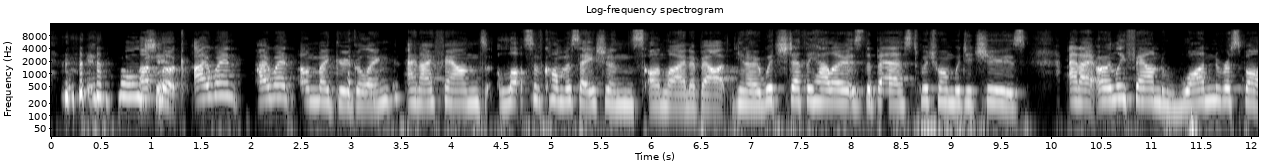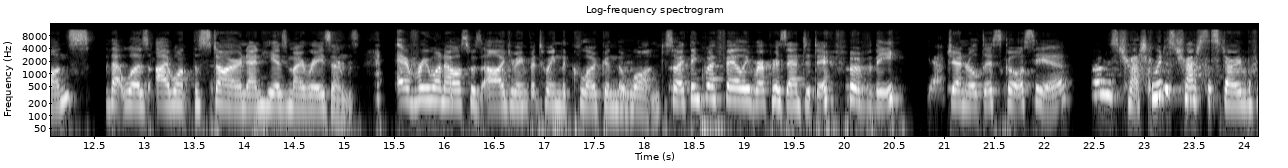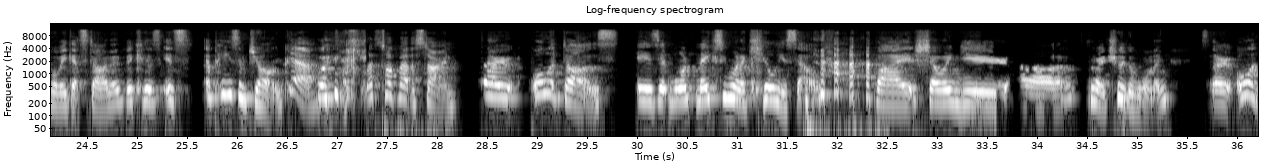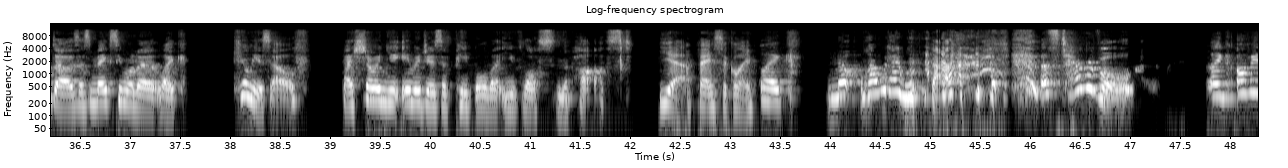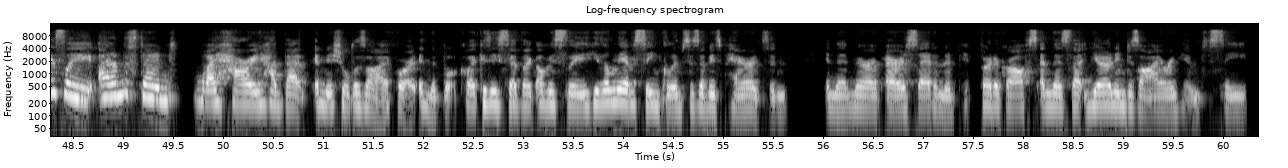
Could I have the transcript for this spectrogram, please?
it's Uh, look, I went, I went on my googling, and I found lots of conversations online about, you know, which Deathly Hallow is the best. Which one would you choose? And I only found one response that was, "I want the stone, and here's my reasons." Everyone else was arguing between the cloak and the wand. So I think we're fairly representative of the Yeah. general discourse here. Stone's trash. Can we just trash the stone before we get started? Because it's a piece of junk. Yeah. Like, Let's talk about the stone. so all it does is it want, makes you want to kill yourself by showing you. Uh, sorry, trigger warning. So all it does is makes you want to like kill yourself by showing you images of people that you've lost in the past. Yeah, basically. Like, no, why would I want that? That's terrible. Like, obviously, I understand why Harry had that initial desire for it in the book. Like, as he said, like, obviously, he's only ever seen glimpses of his parents and in the Mirror of Erised and in photographs, and there's that yearning desire in him to see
